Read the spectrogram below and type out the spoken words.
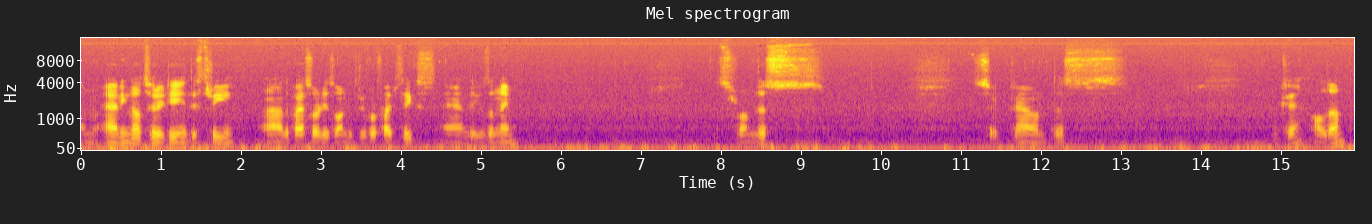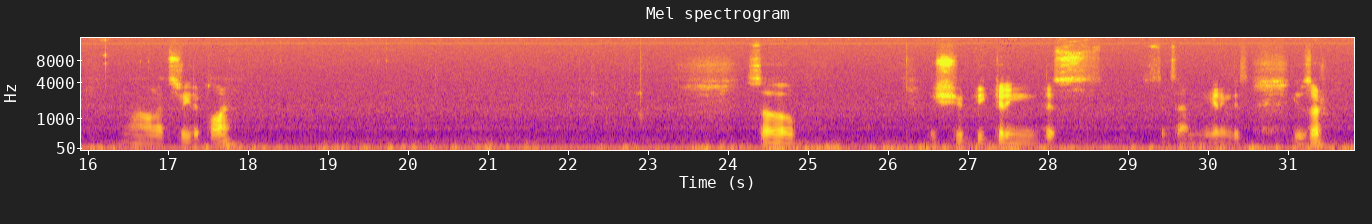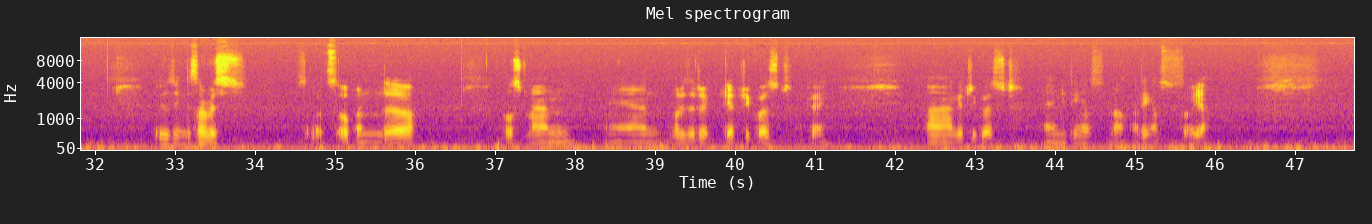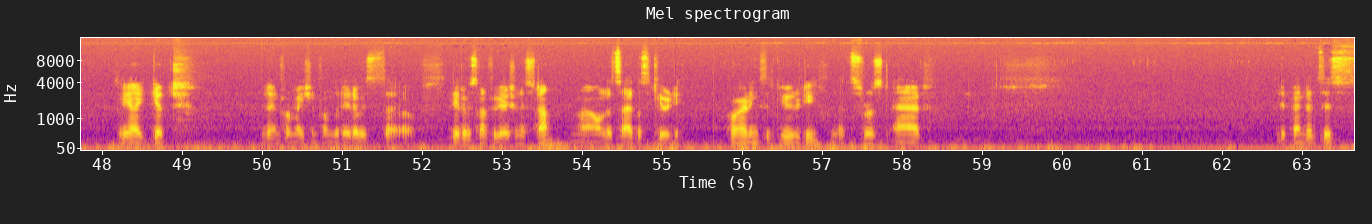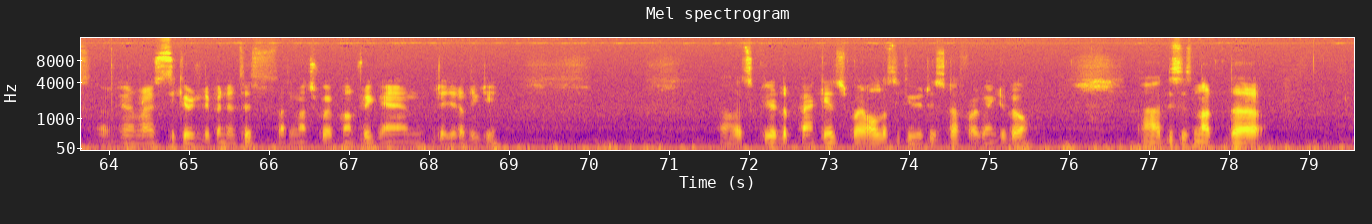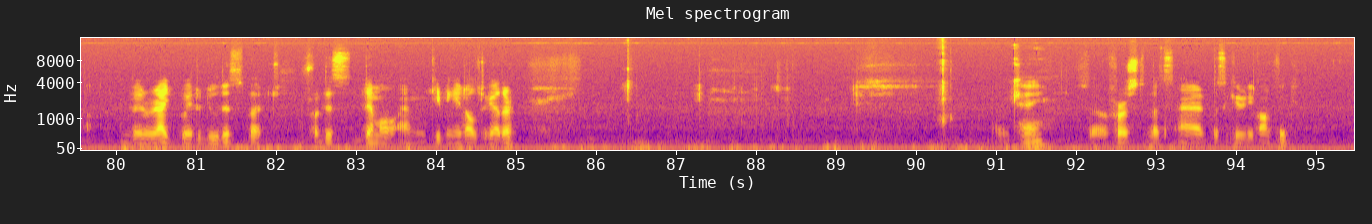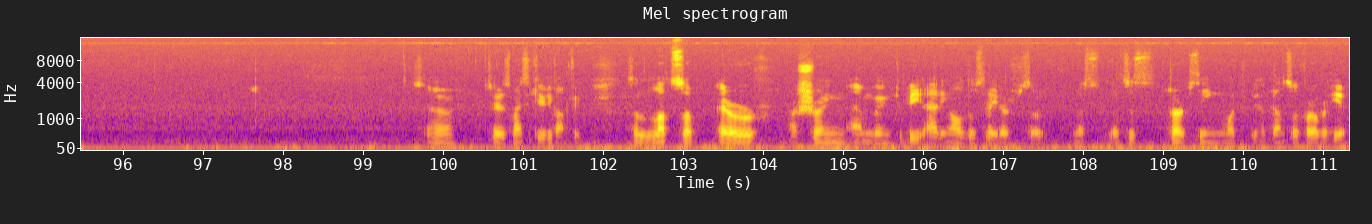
I'm adding the authority this three uh, the password is 123456 and the username. Let's run this. Check out this. Okay all done. Now let's redeploy. So should be getting this since I'm getting this user using the service. So let's open the postman and what is it? A get request okay. Uh, get request anything else? No nothing else. So yeah. So yeah I get the information from the database. So database configuration is done. Now let's add the security for adding security. Let's first add dependencies. Uh, here are my security dependencies. Nothing much. Web config and jjwt let's create the package where all the security stuff are going to go. Uh, this is not the very right way to do this but for this demo I'm keeping it all together okay so first let's add the security config. So here's my security config. So lots of error are showing. I'm going to be adding all those later. So let's let's just start seeing what we have done so far over here.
